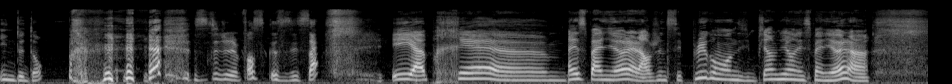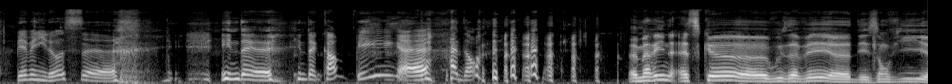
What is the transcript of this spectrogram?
in dedans. je pense que c'est ça. Et après euh, espagnol, alors je ne sais plus comment on dit bienvenue en espagnol. Bienvenidos uh, in the in the camping. Uh, Euh, Marine, est-ce que euh, vous avez euh, des envies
